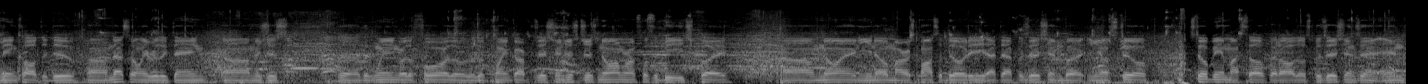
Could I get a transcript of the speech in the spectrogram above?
being called to do. Um, that's the only really thing. Um, it's just the, the wing or the four, the, the point guard position, just, just knowing where I'm supposed to be each play um, knowing you know my responsibility at that position, but you know still still being myself at all those positions and, and,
